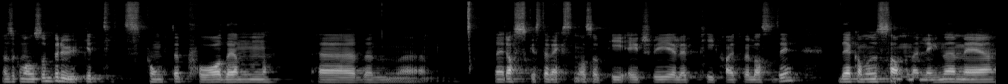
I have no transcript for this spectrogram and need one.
men så kan man også bruke tidspunktet på den, eh, den, eh, den raskeste veksten, altså PHV eller peak height velocity. Det kan man jo sammenligne med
